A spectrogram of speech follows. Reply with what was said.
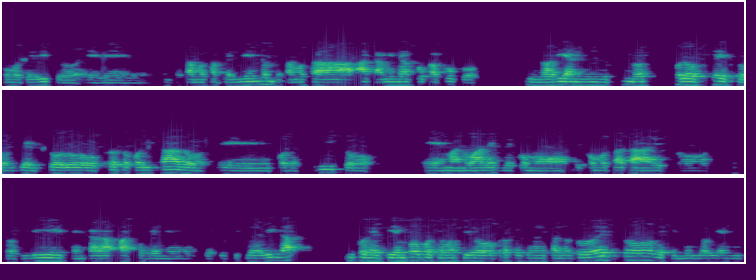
como te he dicho, eh, empezamos aprendiendo, empezamos a, caminar poco a poco y no habían unos procesos del todo protocolizados eh, por escrito, eh, manuales de cómo, de cómo tratar estos, estos leads en cada fase de, de su ciclo de vida. Y con el tiempo pues hemos ido profesionalizando todo esto, definiendo bien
